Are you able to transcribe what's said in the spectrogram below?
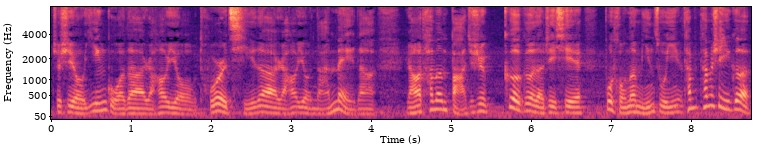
就是有英国的，然后有土耳其的，然后有南美的。然后他们把就是各个的这些不同的民族音乐，他们他们是一个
